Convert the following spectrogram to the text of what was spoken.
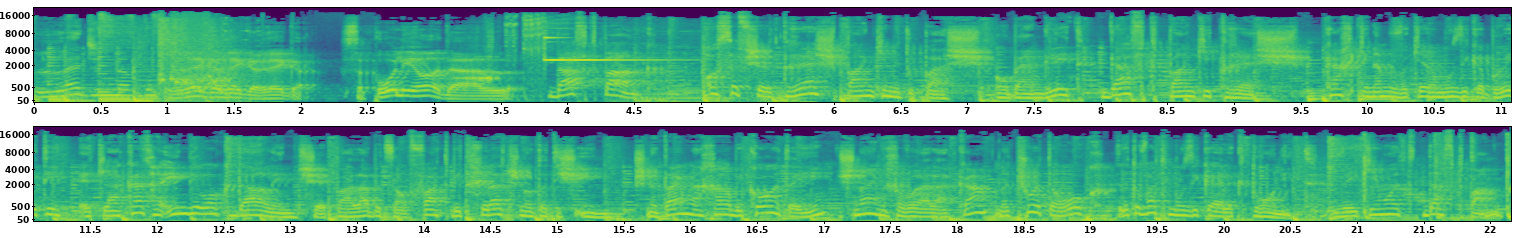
legend of the רגע, רגע, רגע. ספרו לי עוד על... דאפט פאנק. אוסף של טראש פאנקי מטופש, או באנגלית daft punky trash. כך כינה מבקר מוזיקה בריטי את להקת האינדי רוק דרלין, שפעלה בצרפת בתחילת שנות התשעים. שנתיים לאחר הביקורת ההיא, שניים מחברי הלהקה נטשו את הרוק לטובת מוזיקה אלקטרונית, והקימו את דאפט פאנק.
